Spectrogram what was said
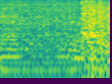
Mm-hmm.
